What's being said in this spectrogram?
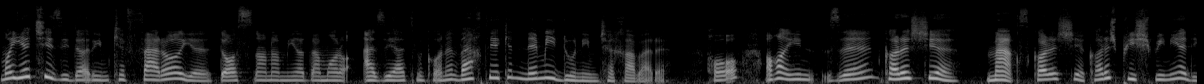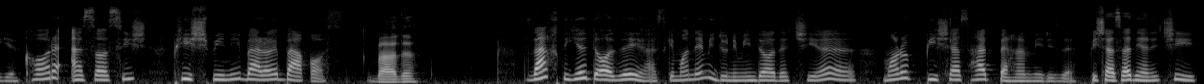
ما یه چیزی داریم که فرای داستانا میاد و ما رو اذیت می‌کنه وقتیه که نمی‌دونیم چه خبره. خب؟ آقا این ذهن کارش چیه؟ مغز کارش چیه؟ کارش پیشبینیه دیگه. کار اساسیش پیشبینی برای بقاست. بله. وقتی یه داده ای هست که ما نمی‌دونیم این داده چیه ما رو بیش از حد به هم میریزه. بیش از حد یعنی چی؟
